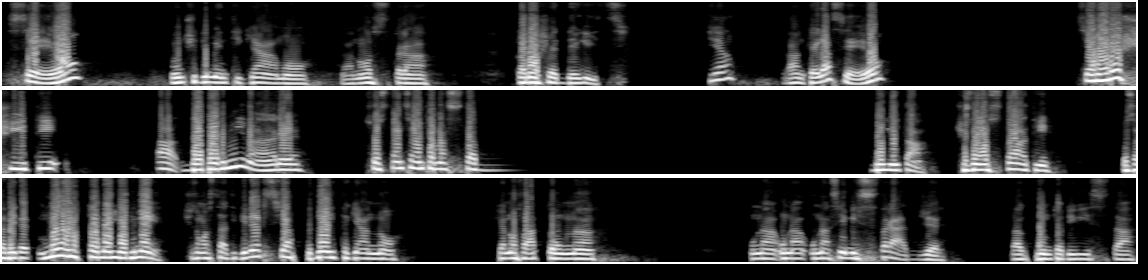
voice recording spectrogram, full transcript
SEO, non ci dimentichiamo la nostra croce delizia, anche la SEO, siamo riusciti a determinare sostanzialmente una stabilità. Ci sono stati, lo sapete molto meglio di me, ci sono stati diversi update che hanno che hanno fatto un, una, una, una semistrage dal punto di vista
